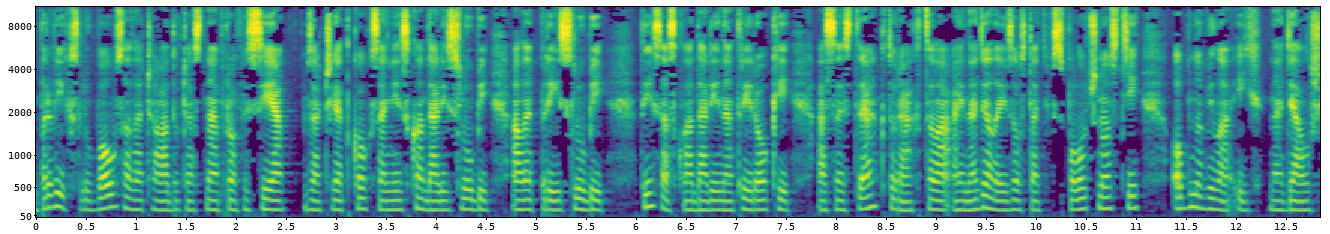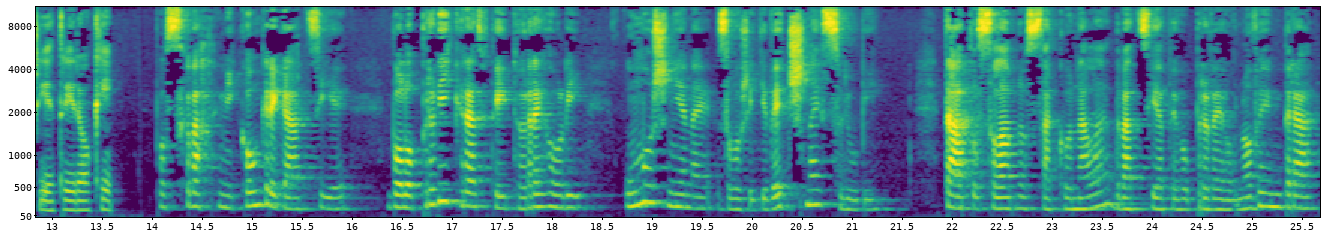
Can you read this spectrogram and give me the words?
Zložením prvých sľubov sa začala dočasná profesia. V začiatkoch sa neskladali sľuby, ale prísľuby. Tie sa skladali na tri roky a sestra, ktorá chcela aj naďalej zostať v spoločnosti, obnovila ich na ďalšie tri roky. Po schválení kongregácie bolo prvýkrát v tejto reholi umožnené zložiť väčšie sľuby. Táto slávnosť sa konala 21. novembra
